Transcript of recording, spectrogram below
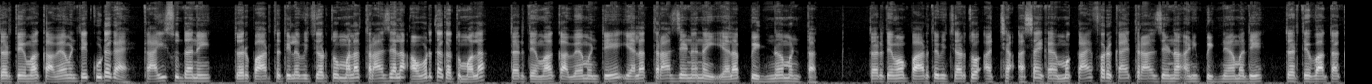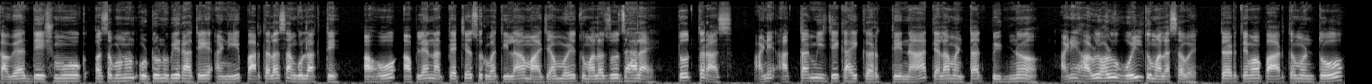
तर तेव्हा काव्या म्हणते कुठं काय? काही सुद्धा नाही. तर पार्थ तिला विचारतो मला त्रास द्यायला आवडतं का तुम्हाला? तर तेव्हा काव्या म्हणते याला त्रास देणं नाही याला पिडणं म्हणतात. तर तेव्हा पार्थ विचारतो अच्छा असं आहे काय मग काय फरक आहे त्रास देणं आणि पिडण्यामध्ये? तर तेव्हा आता काव्या देशमुख असं म्हणून उठून उभी राहते आणि पार्थला सांगू लागते अहो आपल्या नात्याच्या सुरुवातीला माझ्यामुळे तुम्हाला जो झालाय तो त्रास. आणि आत्ता मी जे काही करते ना त्याला म्हणतात पिडणं. आणि हळूहळू होईल तुम्हाला सवय. तर तेव्हा पार्थ म्हणतो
